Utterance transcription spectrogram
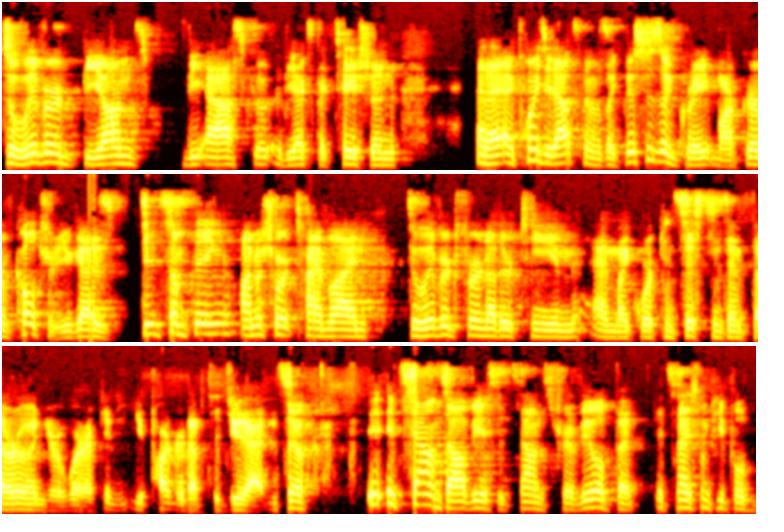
delivered beyond the ask, the expectation. And I, I pointed out to them, I was like, this is a great marker of culture. You guys did something on a short timeline, delivered for another team, and like were consistent and thorough in your work. And you partnered up to do that. And so it, it sounds obvious, it sounds trivial, but it's nice when people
